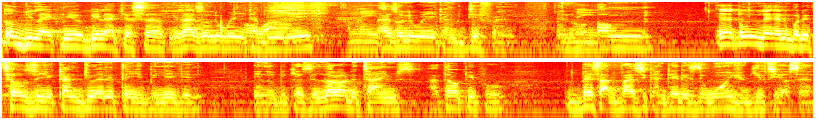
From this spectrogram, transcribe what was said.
Don't be like me or be like yourself. Because that's the only way you can wow. be unique. Amazing. That's the only way you can be different. You know. Amazing. Um, yeah, don't let anybody tells you you can't do anything you believe in. You know, because a lot of the times I tell people the best advice you can get is the one you give to yourself.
